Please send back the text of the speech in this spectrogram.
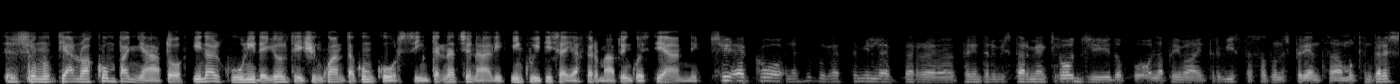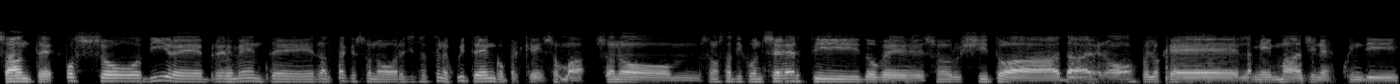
eh, sono, ti hanno accompagnato in alcuni degli oltre 50 concorsi internazionali in cui ti sei affermato in questi anni. Sì, ecco, innanzitutto grazie mille per, per intervistarmi anche oggi. Dopo la prima intervista è stata un'esperienza molto interessante. Posso dire brevemente in realtà che sono registrazioni a cui tengo perché insomma sono, sono stati concerti momenti dove sono riuscito a dare no, quello che è la mia immagine, quindi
